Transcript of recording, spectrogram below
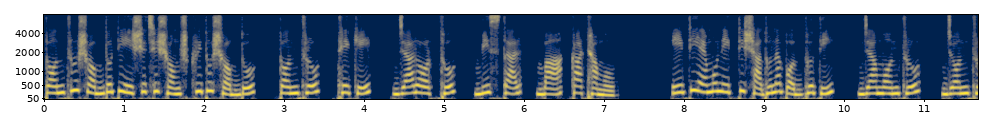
তন্ত্র শব্দটি এসেছে সংস্কৃত শব্দ, তন্ত্র, থেকে, যার অর্থ বিস্তার বা কাঠামো। এটি এমন একটি সাধনা পদ্ধতি, যা মন্ত্র, যন্ত্র,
